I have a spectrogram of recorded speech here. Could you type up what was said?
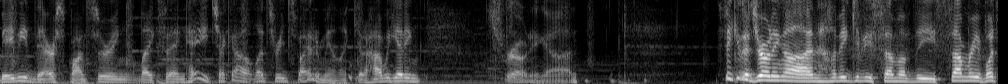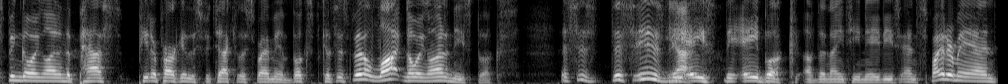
maybe they're sponsoring, like saying, "Hey, check out, let's read Spider Man." Like, you know, how are we getting? Droning on. Speaking of droning on, let me give you some of the summary of what's been going on in the past Peter Parker the Spectacular Spider-Man books because there's been a lot going on in these books. This is this is the Yes. A the A book of the 1980s and Spider-Man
